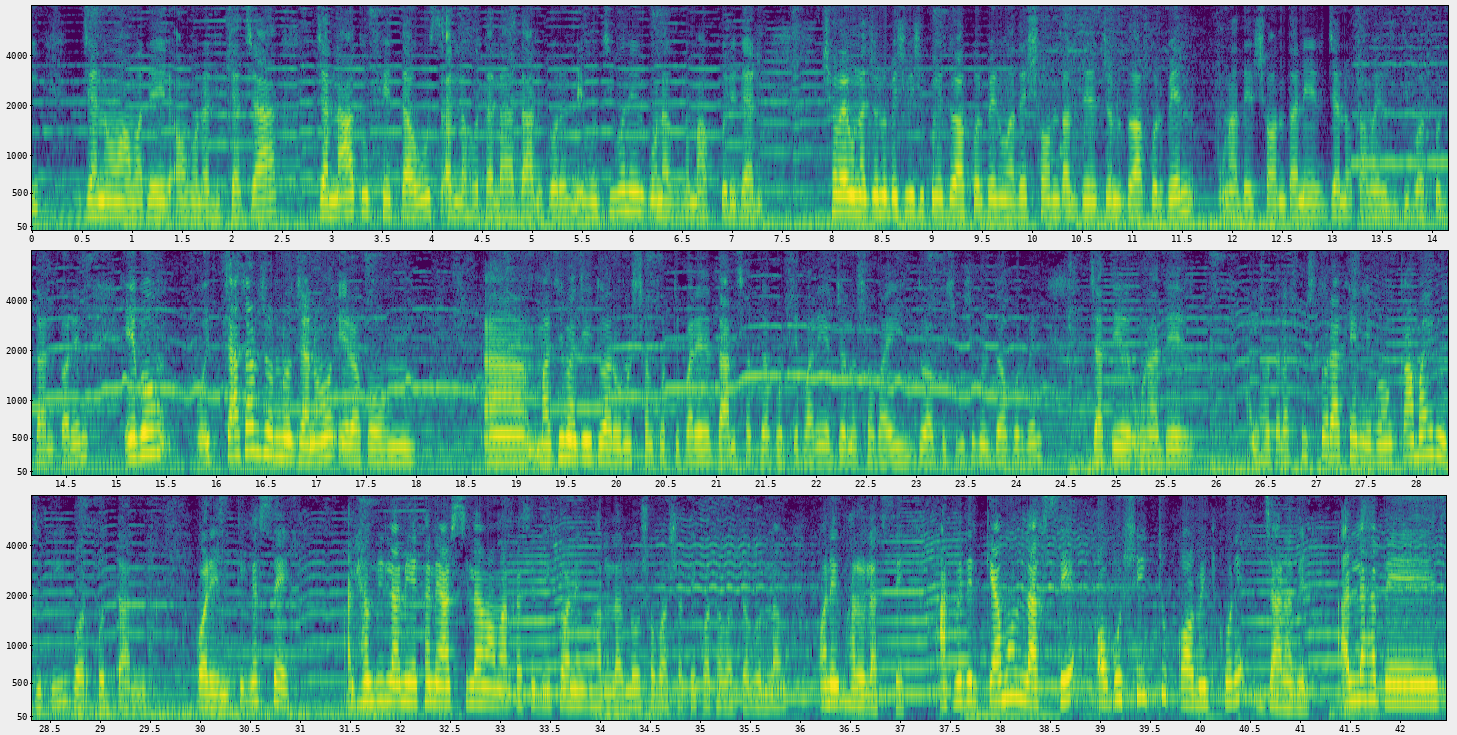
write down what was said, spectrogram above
যেন আমাদের অমর আলী চাচা জান্নাত ও ফেরদাউস আল্লাহ তালা দান করেন এবং জীবনের গোনাগুলো মাফ করে দেন। সবাই ওনার জন্য বেশি বেশি করে দোয়া করবেন, ওনাদের সন্তানদের জন্য দোয়া করবেন, ওনাদের সন্তানের যেন কামাই রুজি বরকত দান করেন এবং ওই চাচার জন্য যেন এরকম মাঝে মাঝেই দোয়ার অনুষ্ঠান করতে পারে, দান সদ্গা করতে পারে, এর জন্য সবাই দোয়া বেশি বেশি করে দোয়া করবেন, যাতে ওনাদের আল্লাহ তালা সুস্থ রাখেন এবং কামাই রুজিটি বরকত দান করেন, ঠিক আছে? আলহামদুলিল্লাহ, আমি এখানে আসছিলাম, আমার কাছে দেখে অনেক ভালো লাগল, সবার সাথে কথাবার্তা বললাম, অনেক ভালো লাগছে। আপনাদের কেমন লাগছে, অবশ্যই একটু কমেন্ট করে জানাবেন। আল্লাহ হাফেজ।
